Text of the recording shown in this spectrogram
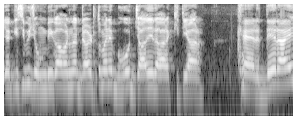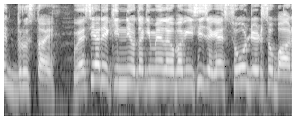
या किसी भी जोम्बी का, वरना डर्ट तो मैंने बहुत ज़्यादा लगा रखी थी यार। खैर, देर आए, दुरुस्त आए। वैसे यार यकीन नहीं होता कि मैं लगभग इसी जगह सौ डेढ़ सौ बार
